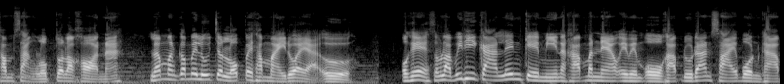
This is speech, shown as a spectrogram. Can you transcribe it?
คำสั่งลบตัวละครนะ แล้วมันก็ไม่รู้จะลบไปทำไมด้วยอะเออ โอเคสำหรับวิธีการเล่นเกมนี้นะครับ มันแนว MMO ครับ ดูด้านซ้ายบนครับ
